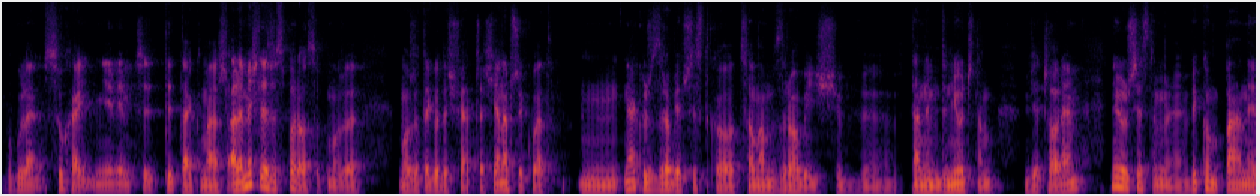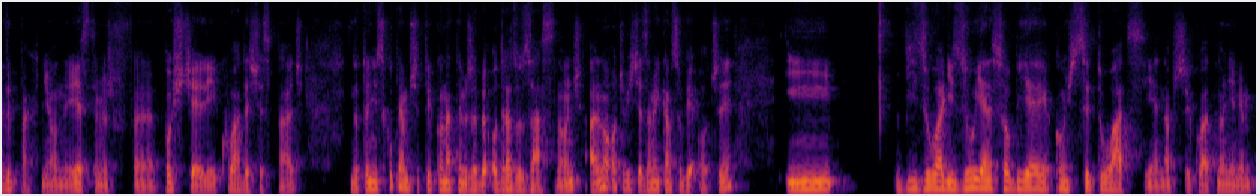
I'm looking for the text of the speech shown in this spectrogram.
W ogóle, słuchaj, nie wiem, czy ty tak masz, ale myślę, że sporo osób może, może tego doświadczać. Ja na przykład, mm, jak już zrobię wszystko, co mam zrobić w danym dniu, czy tam wieczorem, no już jestem wykąpany, wypachniony, jestem już w e, pościeli, kładę się spać, no to nie skupiam się tylko na tym, żeby od razu zasnąć, ale no oczywiście zamykam sobie oczy i wizualizuję sobie jakąś sytuację, na przykład, no nie wiem,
